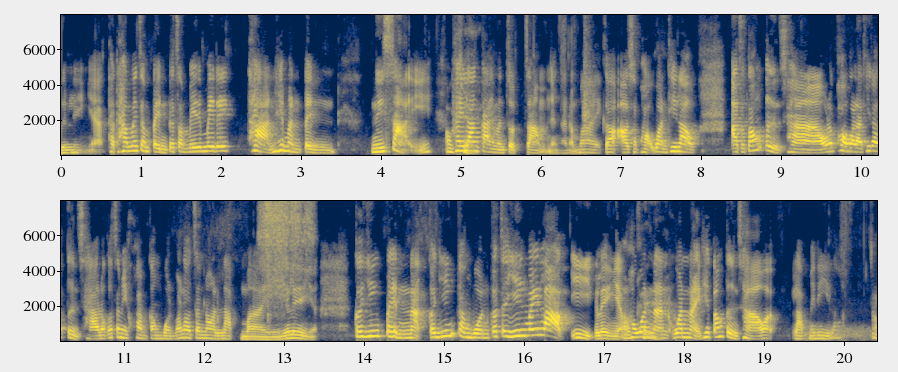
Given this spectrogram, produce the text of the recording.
นอะไรอย่างเงี้ยถ้าถ้าไม่จำเป็นก็จะไม่ไม่ได้ทานให้มันเป็น นิสัยโอเคให้ร่างกายมันจดจำอย่างนั้นนะไม่ก็เอาเฉพาะวันที่เราอาจจะต้องตื่นเช้า แล้วพอเวลาที่เราตื่นเช้าเราก็จะมีความกังวลว่าเราจะนอนหลับไหมอะไรอย่างเงี้ยก็ยิ่งเป็นหนักก็ยิ่งกังวลก็จะยิ่งไม่หลับอีกอะไรอย่างเงี้ยโอเคเพราะวันนั้นวันไหนที่ต้องตื่นเช้าอะหลับไม่ดีหรอก โอ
